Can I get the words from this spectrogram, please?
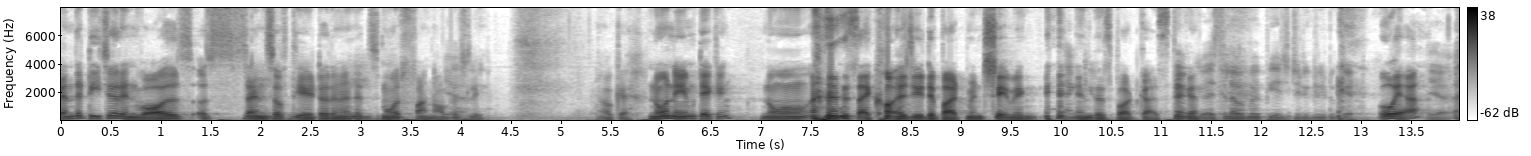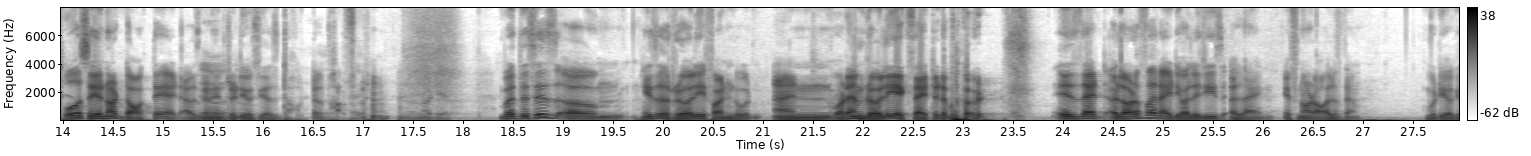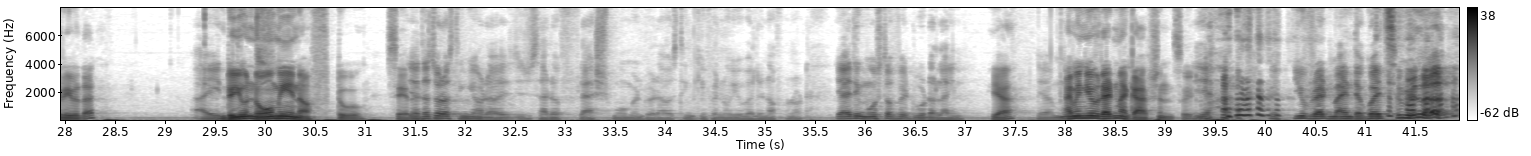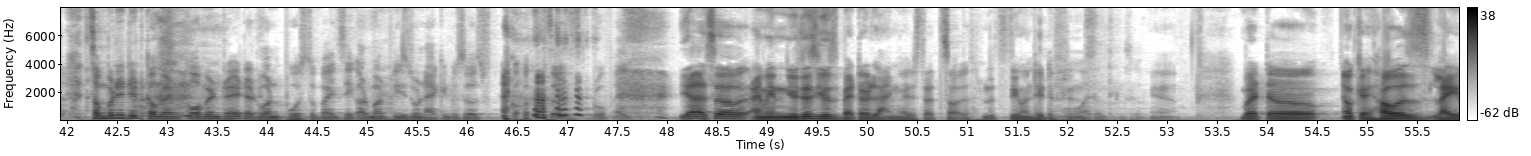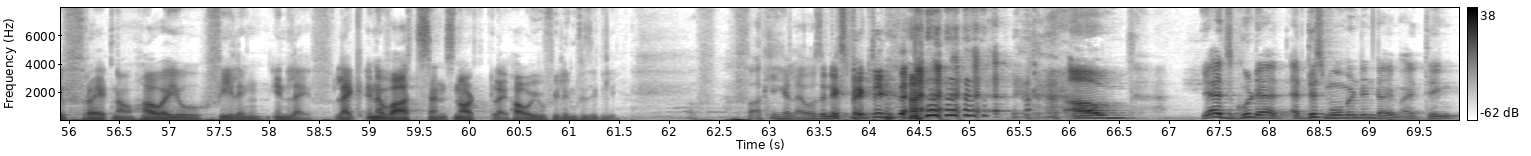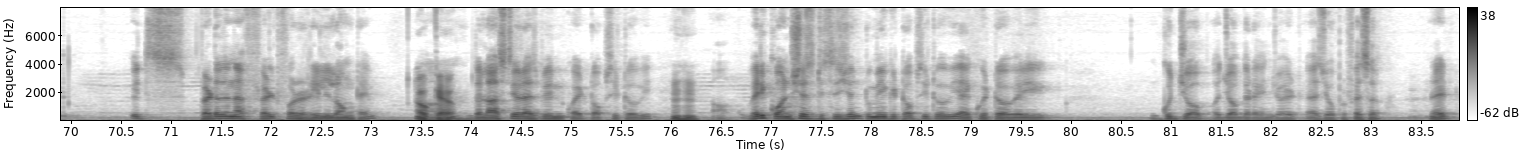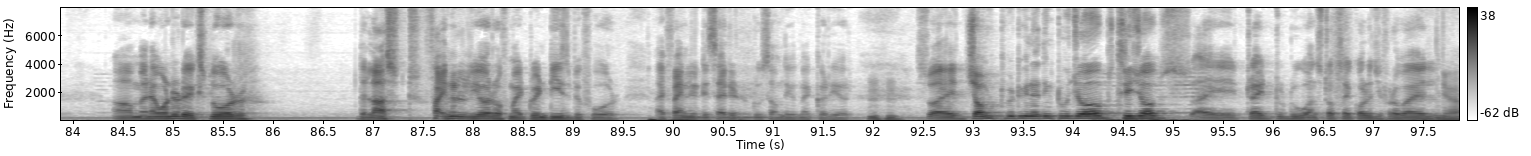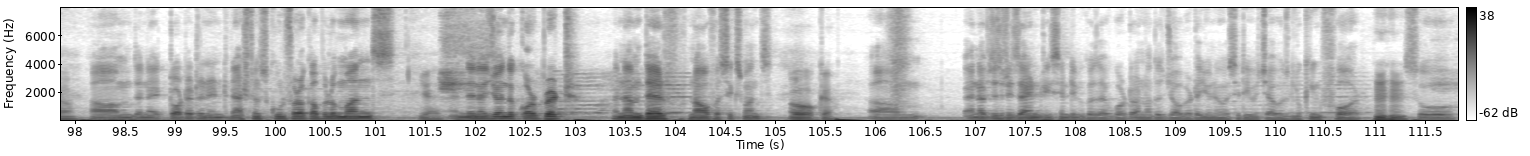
when the teacher involves a sense Hmm, of hmm, theater in it, hmm, it's hmm. more fun, obviously. Okay, no name taking, no psychology department shaming Thank in you. this podcast. Thank okay? you. I still have my PhD degree to get. Oh yeah. Yeah. Oh, so you're not doctor yet? I was going No, to no. introduce you as Doctor Bhasker. No, not yet. But this is um, he's a really fun dude, and what I'm really excited about is that a lot of our ideologies align, if not all of them. Would you agree with that? I Do you know so. me enough to say Yeah, that? that's what I was thinking about. I just had a flash moment where I was thinking if I know you well enough or not. Yeah, I think most of it would align. Yeah. Yeah, I mean, you've read my captions, so you. Yeah, you've read mine. They're quite similar. Somebody did comment, comment right at one post of mine saying, "Arman, please don't hack into Sir's, Sir's profile." Yeah. So I mean, you just use better language. That's all. That's the only difference. No, I don't think so. Yeah. But uh, okay, how is life right now? How are you feeling in life? Like in a vast sense, not like how are you feeling physically? Oh, f- fucking hell, I wasn't expecting that. um, yeah, it's good at, at this moment in time. I think it's better than I've felt for a really long time. Okay. Um, the last year has been quite topsy turvy. Mm-hmm. Uh, very conscious decision to make it topsy turvy. I quit a very good job, a job that I enjoyed as your professor, right? Um, and I wanted to explore the last final year of my 20s before I finally decided to do something with my career. Mm-hmm. So I jumped between I think two jobs, three jobs. I tried to do one stop psychology for a while. Yeah. Um, then I taught at an international school for a couple of months. Yes. And then I joined the corporate, and I'm there f- now for six months. Oh, okay. Um, and I've just resigned recently because I've got another job at a university which I was looking for. Mm-hmm. So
